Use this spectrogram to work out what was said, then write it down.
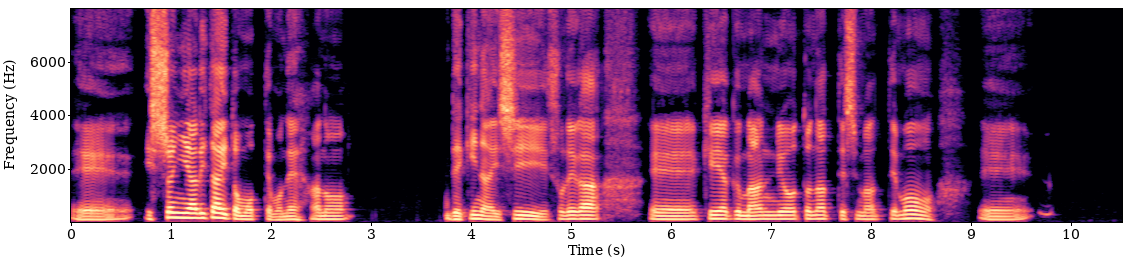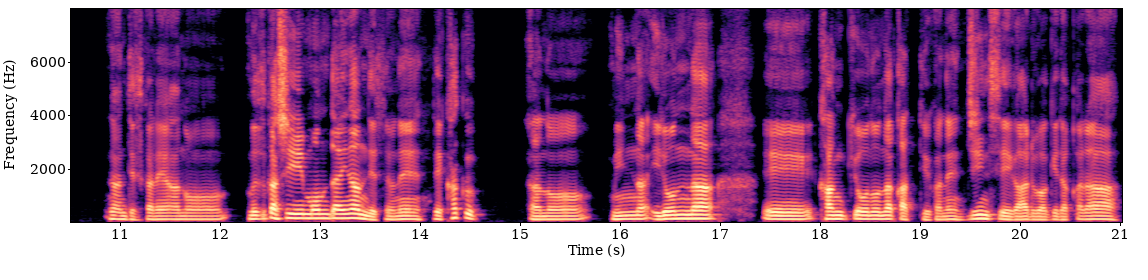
えー、一緒にやりたいと思ってもね、あの、できないし、それが、えー、契約満了となってしまっても、えー、なんですかね、あの、難しい問題なんですよね。で、各、あの、みんないろんな、えー、環境の中っていうかね、人生があるわけだから、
